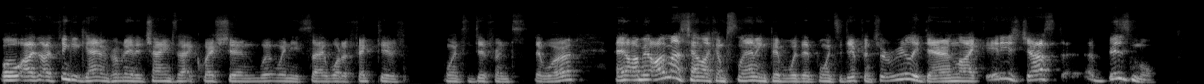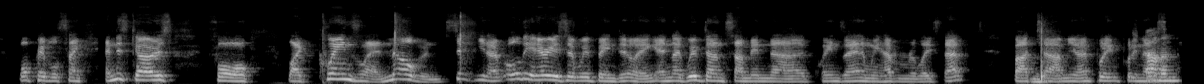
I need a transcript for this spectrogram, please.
Well, I, I think again, we probably need to change that question when, when you say what effective points of difference there were. And I mean, I must sound like I'm slamming people with their points of difference, but really, Darren, like it is just abysmal what people are saying. And this goes for like Queensland, Melbourne, you know, all the areas that we've been doing. And like we've done some in uh, Queensland and we haven't released that. But, um, you know, putting, putting that aside, Coming.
